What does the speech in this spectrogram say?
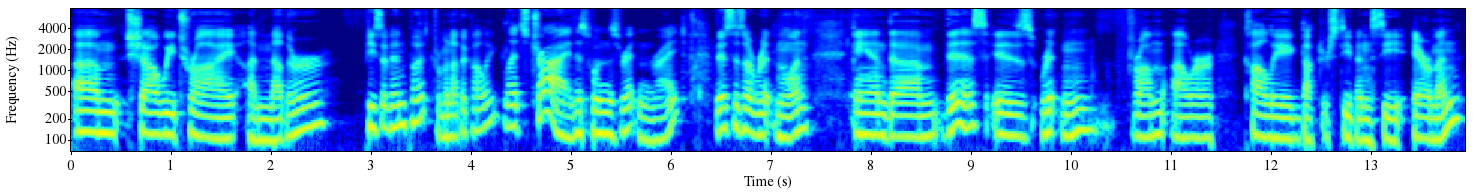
Um, shall we try another piece of input from another colleague? Let's try. This one's written, right? This is a written one, and um, this is written from our colleague Dr. Stephen C. Ehrmann,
